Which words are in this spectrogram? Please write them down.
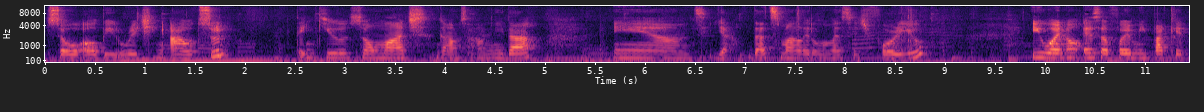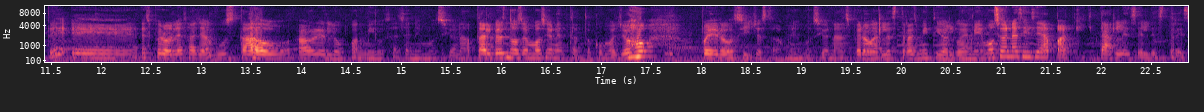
so I'll be reaching out soon thank you so much 감사합니다 and yeah that's my little message for you Y bueno, eso fue mi paquete. Eh, espero les haya gustado abrirlo conmigo, se hayan emocionado. Tal vez no se emocionen tanto como yo, pero sí, yo estaba muy emocionada. Espero haberles transmitido algo de mi emoción, así sea para quitarles el estrés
